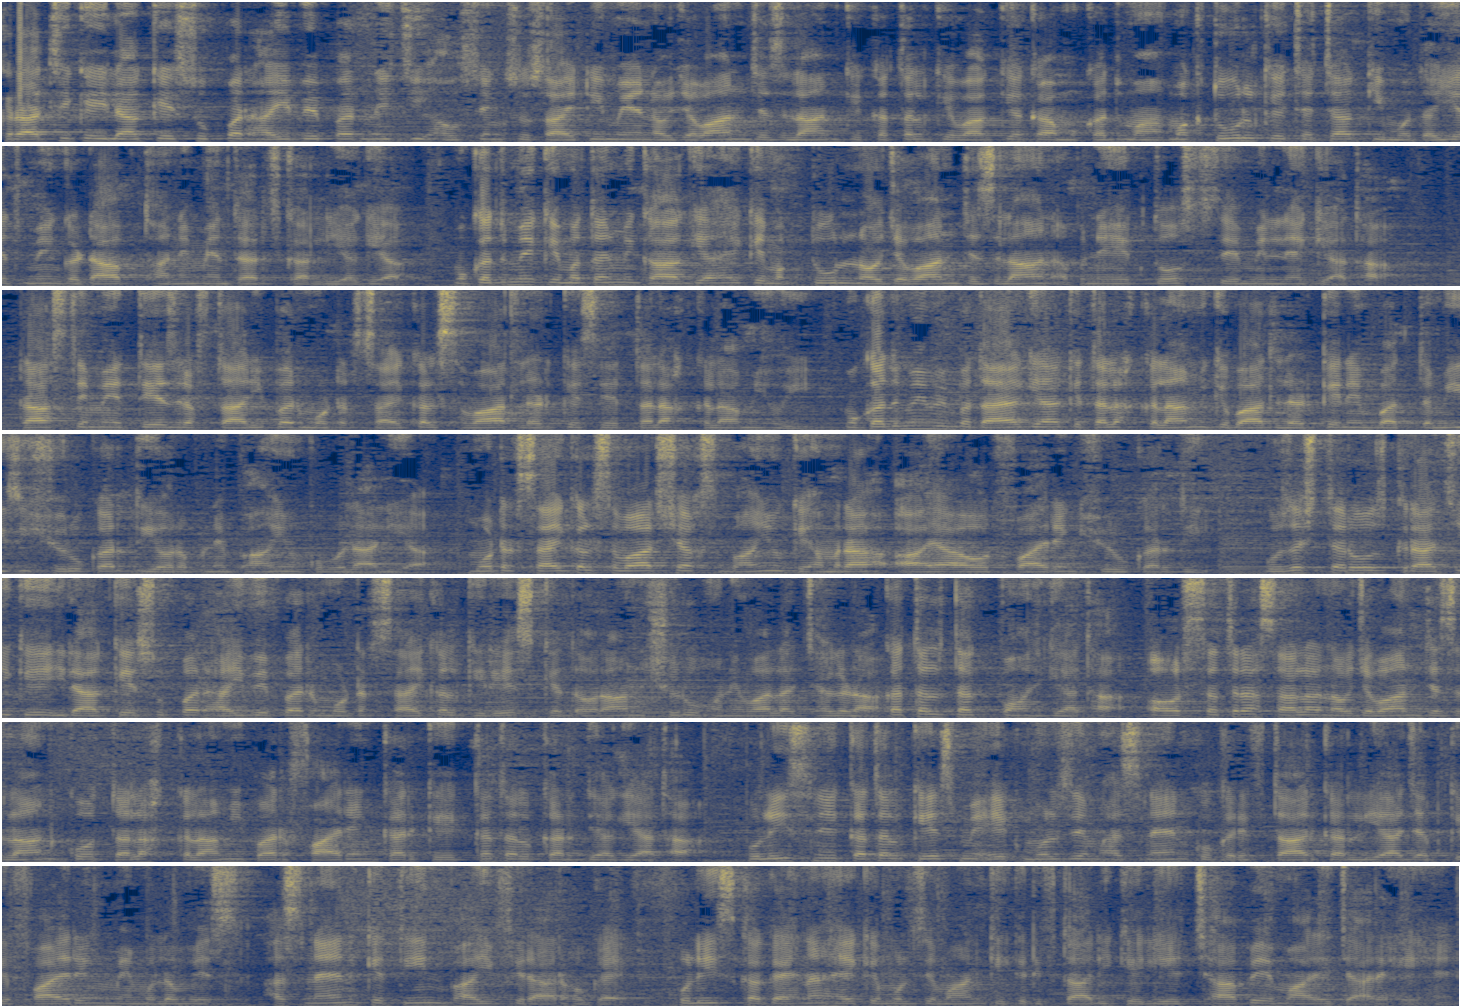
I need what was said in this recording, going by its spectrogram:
कराची के इलाके super highway पर निजी हाउसिंग सोसाइटी में नौजवान जजलान के कत्ल के वाक़े का मुकदमा मकतूल के चचा की मुदैयत में गडाब थाने में दर्ज कर लिया गया। मुकदमे के मतन में कहा गया है कि मकतूल नौजवान जजलान अपने एक दोस्त से मिलने गया था। रास्ते में तेज रफ्तारी पर मोटरसाइकिल सवार लड़के से तलख कलामी हुई। मुकदमे में बताया गया कि तलख कलामी के बाद लड़के ने बदतमीजी शुरू कर दी और अपने भाइयों को बुला लिया। मोटरसाइकिल सवार शख्स भाइयों के हमराह आया और फायरिंग शुरू कर दी। गुजशत रोज कराची के इलाके सुपर हाईवे पर मोटरसाइकिल की रेस के दौरान शुरू होने वाला झगड़ा कत्ल तक पहुँच गया था और सत्रह साल नौजवान जजलान को तलख कलामी पर फायरिंग करके कत्ल कर दिया गया था। पुलिस ने कत्ल केस में एक मुलजिम हसनैन को गिरफ़्तार कर लिया, जबकि फायरिंग में मुलविस हसनैन के तीन भाई फिरार हो गए। पुलिस का कहना है कि मुलजमान की गिरफ्तारी के लिए छापे मारे जा रहे हैं।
